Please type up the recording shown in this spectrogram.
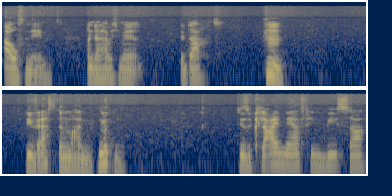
aufnehmen? Und dann habe ich mir gedacht, hm, wie wär's denn mal mit Mücken? Diese kleinen nervigen Biester,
